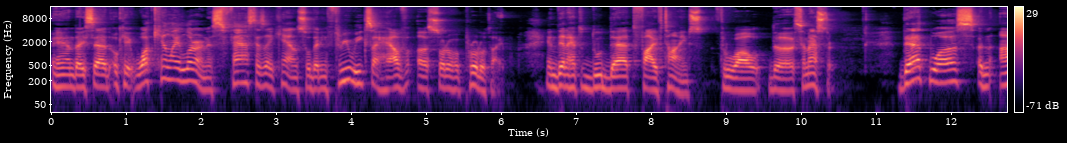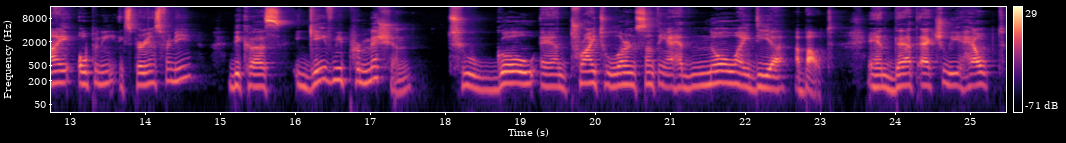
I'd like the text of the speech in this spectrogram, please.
And I said, okay, what can I learn as fast as I can so that in three weeks I have a sort of a prototype? And then I had to do that five times throughout the semester. That was an eye opening experience for me because it gave me permission to go and try to learn something I had no idea about. And that actually helped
